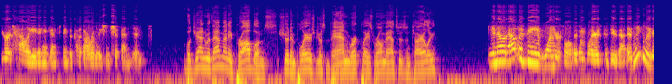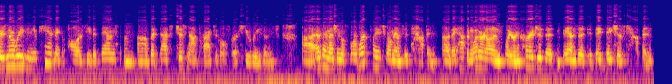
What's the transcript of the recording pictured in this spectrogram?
you're retaliating against me because our relationship ended." Well, Jen, with that many problems, should employers just ban workplace romances entirely? You know, that would be wonderful if employers could do that. And legally, there's no reason you can't make a policy that bans them, uh, but that's just not practical for a few reasons. Uh, as I mentioned before, workplace romances happen. Uh, they happen whether or not an employer encourages it, bans it, they, they just happen.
